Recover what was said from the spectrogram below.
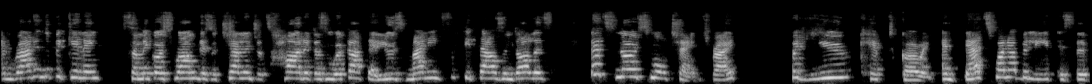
and right in the beginning, something goes wrong. There's a challenge. It's hard. It doesn't work out. They lose money, $50,000. That's no small change, right? but you kept going. And that's what I believe is the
